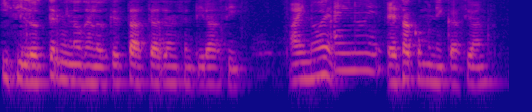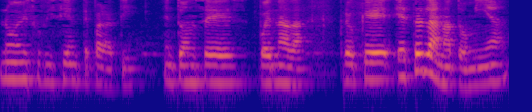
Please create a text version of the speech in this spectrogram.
Y si los términos en los que estás te hacen sentir así, ahí no es. Ahí no es. Esa comunicación no es suficiente para ti. Entonces, pues nada, creo que esta es la anatomía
